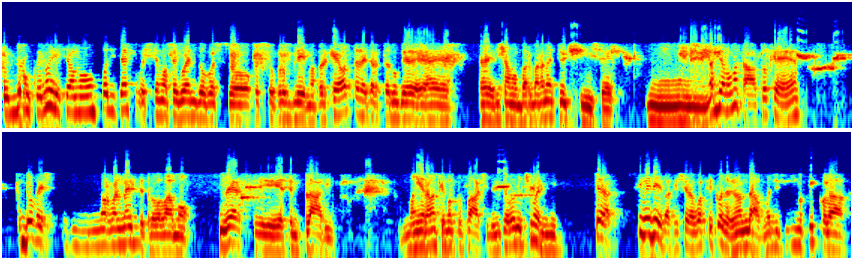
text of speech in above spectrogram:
Sì, dunque noi siamo un po' di tempo che stiamo seguendo questo, questo problema perché oltre alle tartarughe eh, eh, diciamo barbaramente uccise, mm, abbiamo notato che dove normalmente trovavamo diversi esemplari in maniera anche molto facile di cavallucci marini, si vedeva che c'era qualche cosa che non andava, una, una piccola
